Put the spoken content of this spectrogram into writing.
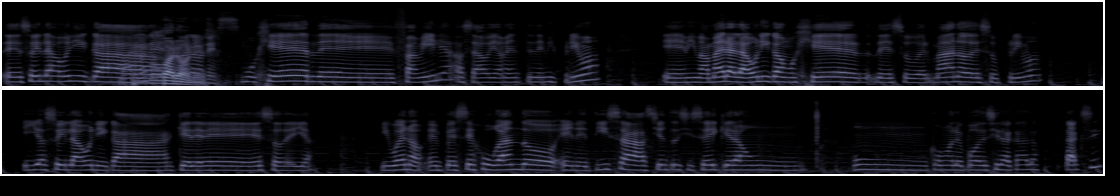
Eh, soy la única varones. mujer de familia, o sea, obviamente de mis primos. Eh, mi mamá era la única mujer de su hermano, de sus primos. Y yo soy la única que heredé eso de ella. Y bueno, empecé jugando en Etiza 116, que era un, un ¿cómo le puedo decir acá? Los taxis.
